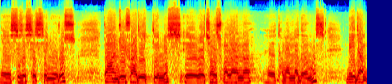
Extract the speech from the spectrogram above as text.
e, size sesleniyoruz. Daha önce ifade ettiğimiz e, ve çalışmalarını e, tamamladığımız meydan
